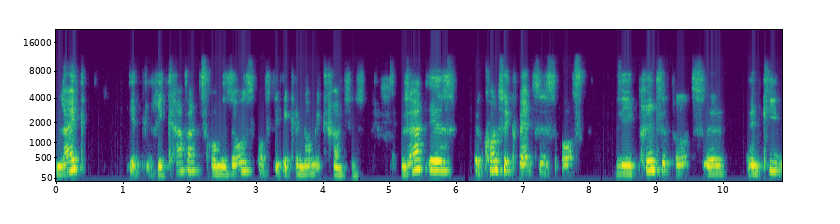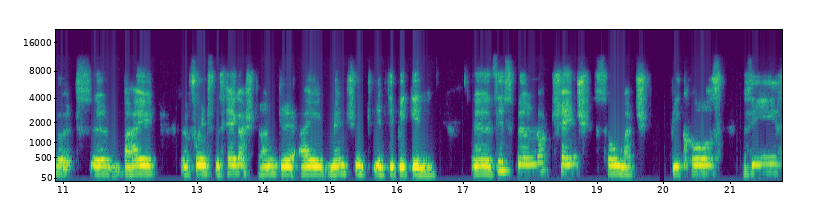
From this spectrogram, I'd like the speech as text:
like it recovered from those of the economic crisis. That is the consequences of the principles uh, and keywords uh, by, uh, for instance, Hägerstrand, uh, I mentioned in the beginning. this will not change so much because these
